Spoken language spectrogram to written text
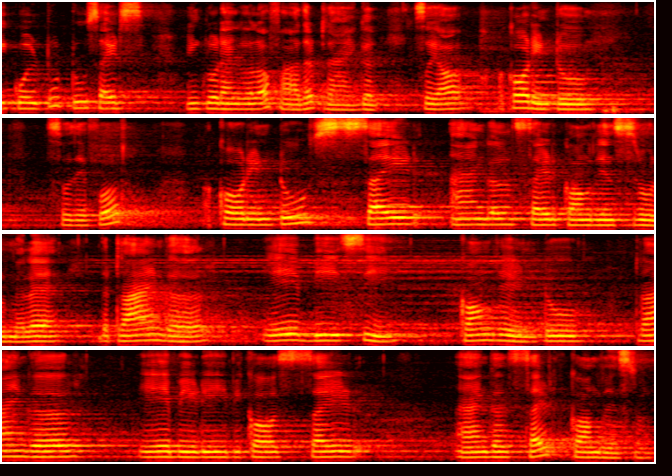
ಈಕ್ವಲ್ ಟು ಟೂ ಸೈಡ್ಸ್ include angle of other triangle so yeah according to so therefore according to side angle side congruence rule ಮೇಲೆ the triangle ABC congruent to triangle ABD because side angle side congruence rule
